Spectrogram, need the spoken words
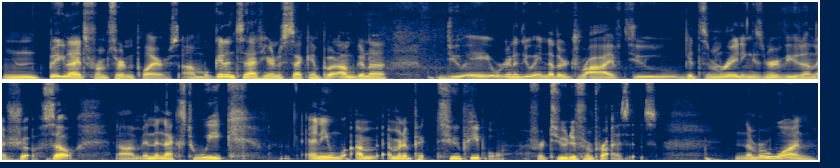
big nights from certain players. Um, we'll get into that here in a second, but I'm gonna do a we're gonna do another drive to get some ratings and reviews on the show. So, um, in the next week, any I'm I'm gonna pick two people for two different prizes. Number one,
